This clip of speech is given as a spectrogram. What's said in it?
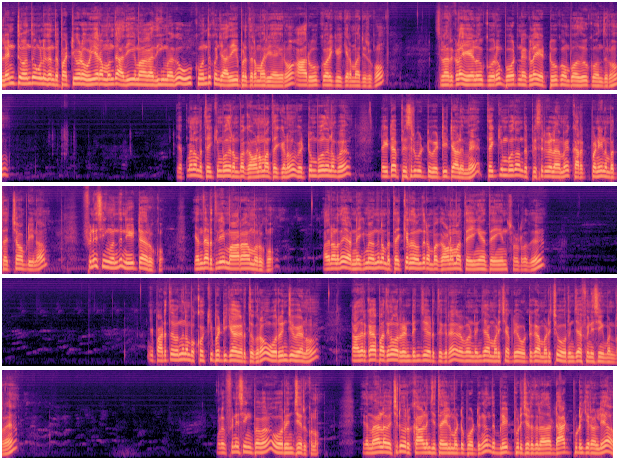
லென்த்து வந்து உங்களுக்கு அந்த பட்டியோட உயரம் வந்து அதிகமாக அதிகமாக ஊக்கு வந்து கொஞ்சம் அதிகப்படுத்துகிற மாதிரி ஆயிரும். ஆறு ஊக்கு வரைக்கும் வைக்கிற மாதிரி இருக்கும். சிலருக்குலாம் ஏழு ஊக்கு வரும். போட் நெக்கில் எட்டு ஊக்கு ஒம்பது ஊக்கு வந்துடும் எப்பவுமே நம்ம தைக்கும்போது ரொம்ப கவனமாக தைக்கணும். வெட்டும்போது நம்ம லைட்டாக பிசுறு விட்டு வெட்டிட்டாலுமே தைக்கும்போது அந்த பிசுறு எல்லாமே கரெக்ட் பண்ணி நம்ம தைச்சோம் அப்படின்னா ஃபினிஷிங் வந்து நீட்டாக இருக்கும். எந்த இடத்துலையும் மாறாமல் இருக்கும். அதனால தான் என்றைக்குமே வந்து நம்ம தைக்கிறத வந்து ரொம்ப கவனமாக தைங்க தைங்கன்னு சொல்கிறது இப்போ அடுத்து வந்து நம்ம கொக்கிப்பட்டிக்காக எடுத்துக்கிறோம். ஒரு இன்ச்சு வேணும். நான் அதற்காக பார்த்தீங்கன்னா ஒரு ரெண்டு இன்ச்சு எடுத்துக்கிறேன். ரெண்டு இன்ச்சாக மடித்து அப்படியே ஒட்டுக்காக மடித்து ஒரு இன்ச்சாக ஃபினிஷிங் பண்ணுறேன் உங்களுக்கு ஃபினிஷிங் பவர் ஒரு இன்ச்சு இருக்கணும். இதை மேலே வச்சுட்டு ஒரு காலஞ்சி தையல் மட்டும் போட்டுங்க. இந்த ப்ளீட் பிடிச்ச இடத்துல அதாவது டாட் பிடிக்கிறோம் இல்லையா?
